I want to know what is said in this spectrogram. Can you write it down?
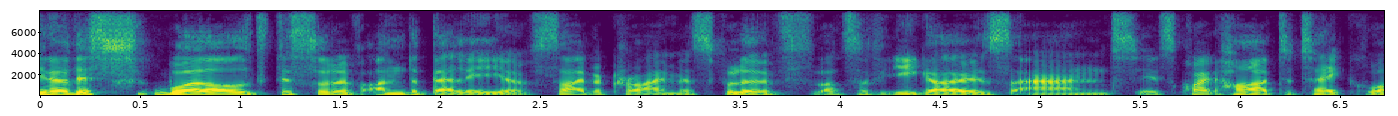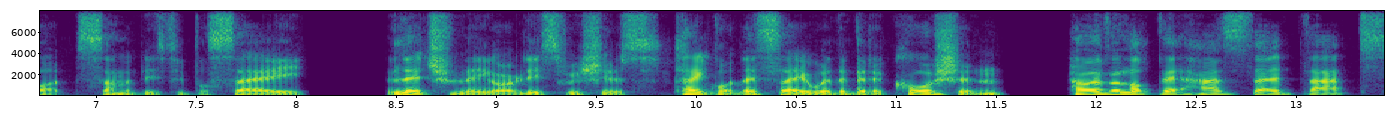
You know, this world, this sort of underbelly of cybercrime is full of lots of egos, and it's quite hard to take what some of these people say literally, or at least we should take what they say with a bit of caution. However, Lockbit has said that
